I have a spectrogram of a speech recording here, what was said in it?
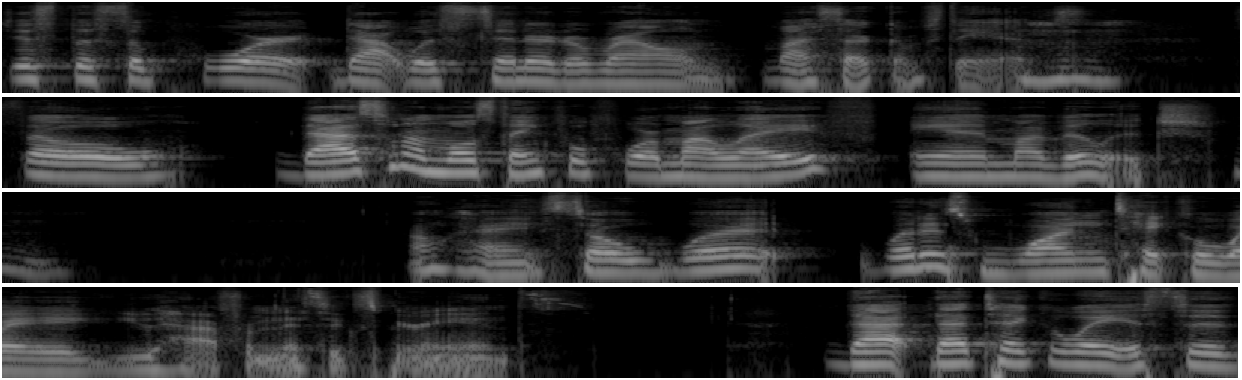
just the support that was centered around my circumstance. Mm-hmm. So that's what I'm most thankful for, my life and my village. Hmm. Okay. So, what what is one takeaway you have from this experience? That that takeaway is to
